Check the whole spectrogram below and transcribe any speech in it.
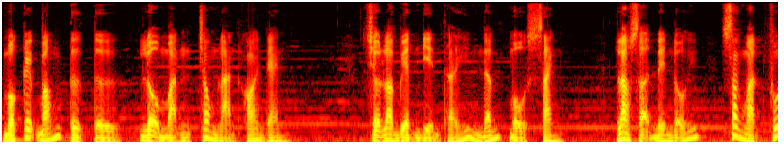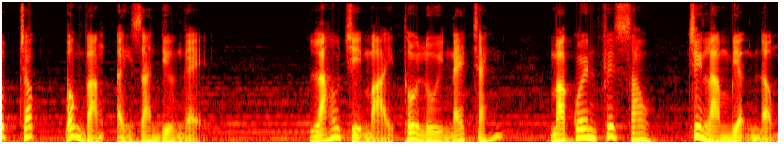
một cái bóng từ từ Lộ mặt trong làn khói đen. Triệu lo biệt nhìn thấy nấm màu xanh Lao sợ đến nỗi Sắc mặt phút chốc bỗng vàng ẩy ra như nghệ. Lão chỉ mải thôi lui né tránh, Mà quên phía sau Chính là miệng động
